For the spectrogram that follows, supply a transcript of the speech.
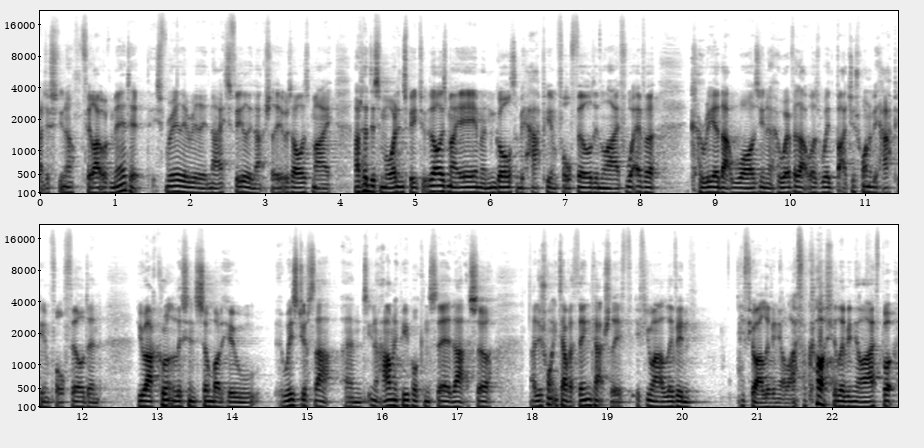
I just you know feel like we've made it. It's really really nice feeling. Actually, it was always my I said this in my wedding speech. It was always my aim and goal to be happy and fulfilled in life, whatever career that was. You know, whoever that was with. But I just want to be happy and fulfilled. And you are currently listening to somebody who who is just that. And you know, how many people can say that? So I just want you to have a think actually if, if you are living if you are living your life, of course you're living your life, but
